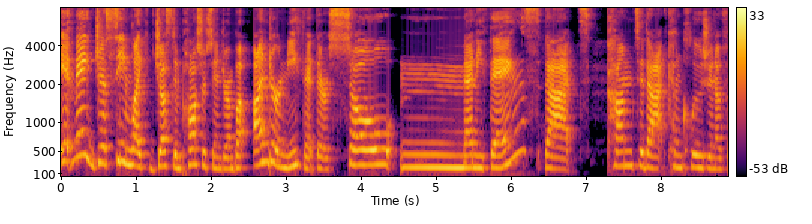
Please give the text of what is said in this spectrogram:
it may just seem like just imposter syndrome, but underneath it, there's so many things that come to that conclusion of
